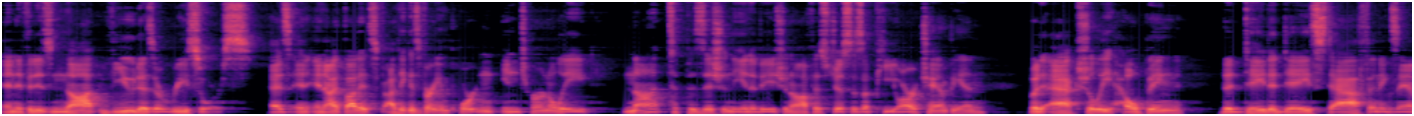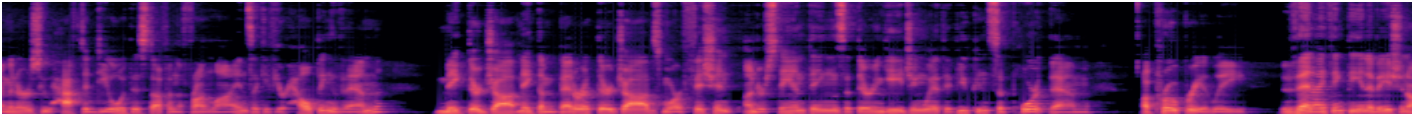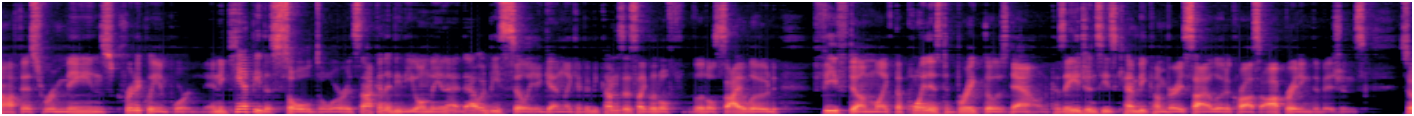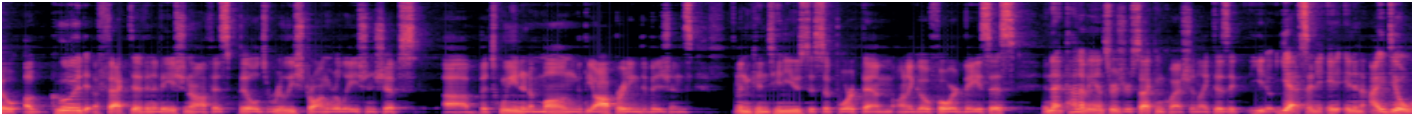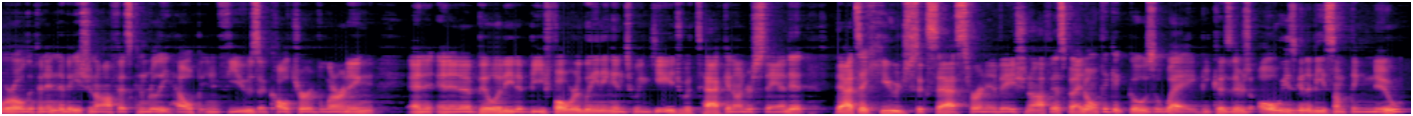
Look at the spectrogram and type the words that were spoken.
and if it is not viewed as a resource as and, and i thought it's i think it's very important internally not to position the innovation office just as a pr champion but actually helping the day-to-day staff and examiners who have to deal with this stuff on the front lines. Like if you're helping them make their job make them better at their jobs more efficient understand things that they're engaging with if you can support them appropriately then I think the innovation office remains critically important. And it can't be the sole door. It's not going to be the only, and that, that would be silly. Again, like if it becomes this like little little siloed fiefdom, like the point is to break those down because agencies can become very siloed across operating divisions. So a good, effective innovation office builds really strong relationships uh, between and among the operating divisions and continues to support them on a go forward basis and that kind of answers your second question. Like, does it, you know, yes, in, in, in, an ideal world, if an innovation office can really help infuse a culture of learning and, and an ability to be forward leaning and to engage with tech and understand it, that's a huge success for an innovation office. But I don't think it goes away because there's always going to be something new.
